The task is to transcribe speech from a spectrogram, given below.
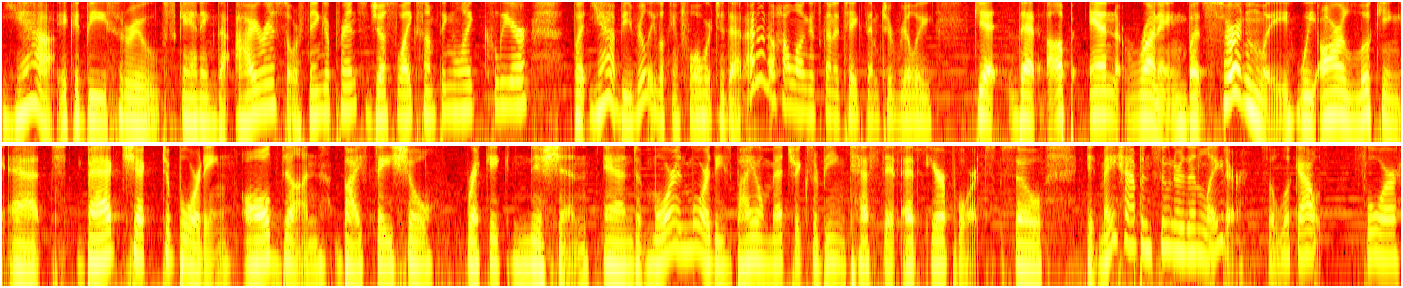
yeah, it could be through scanning the iris or fingerprints, just like something like Clear. But yeah, be really looking forward to that. I don't know how long it's going to take them to really get that up and running, but certainly we are looking at bag check to boarding, all done by facial recognition. And more and more, these biometrics are being tested at airports. So it may happen sooner than later. So look out for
